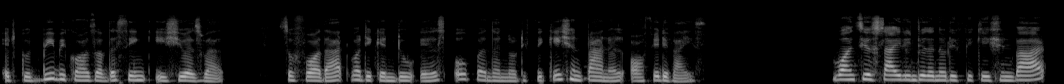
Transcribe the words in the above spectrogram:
it could be because of the sync issue as well. So for that, what you can do is open the notification panel of your device. Once you slide into the notification bar,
